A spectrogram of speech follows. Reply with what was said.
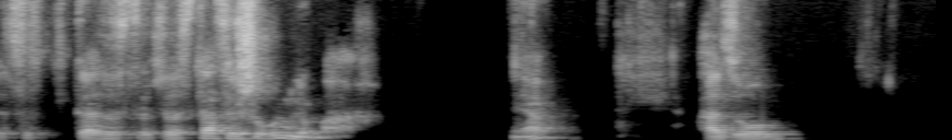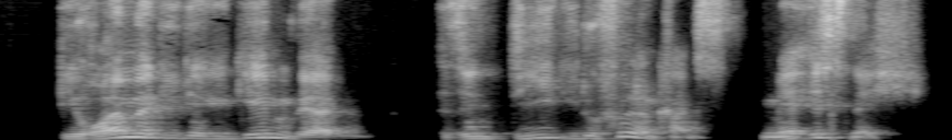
Das ist das, ist das klassische Ungemach. Ja? Also die Räume, die dir gegeben werden, sind die, die du füllen kannst. Mehr ist nicht.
